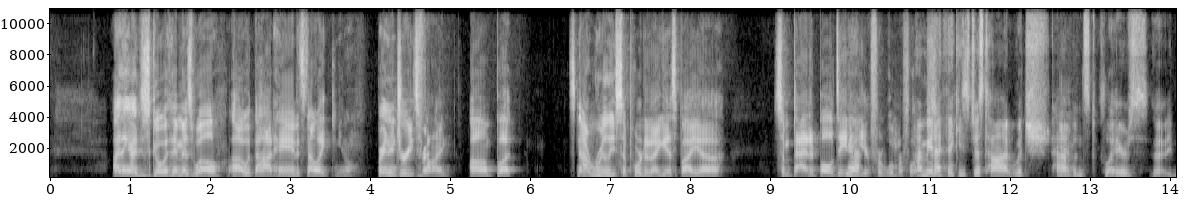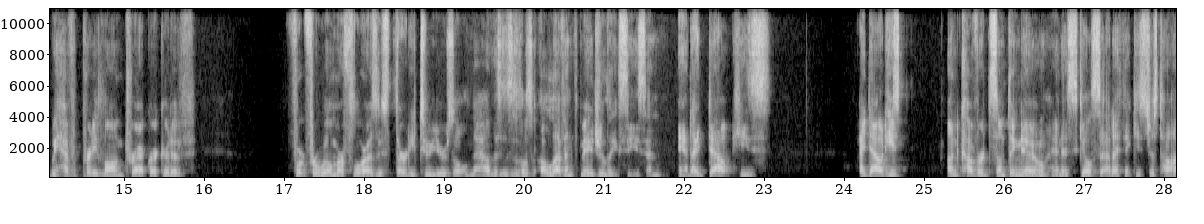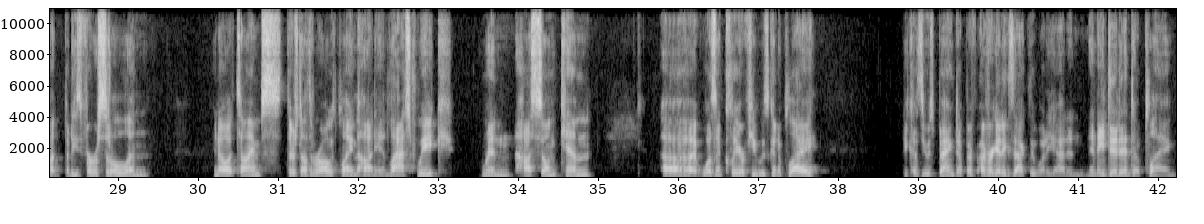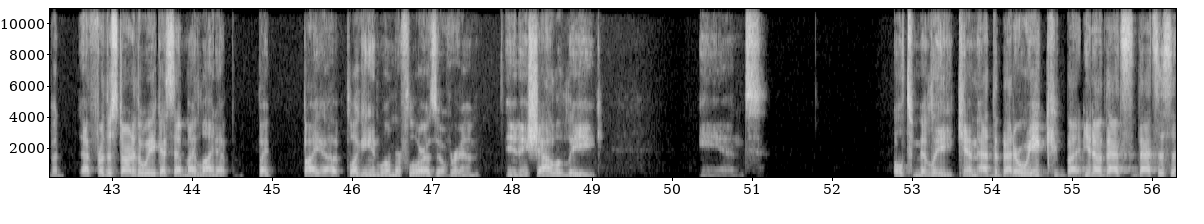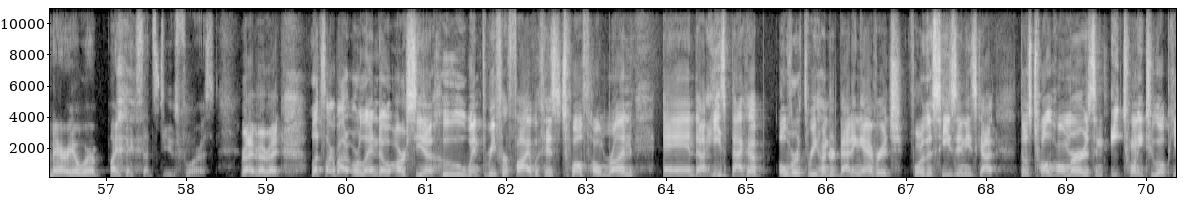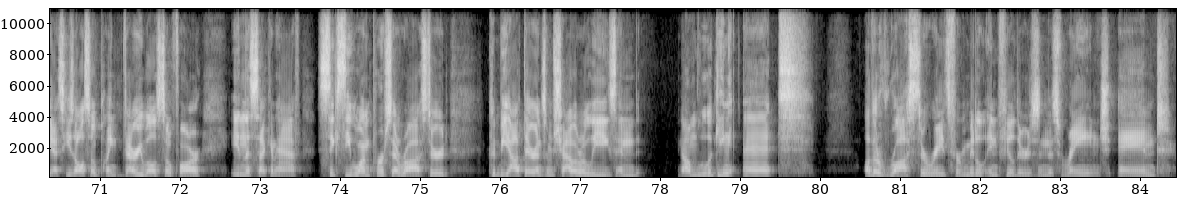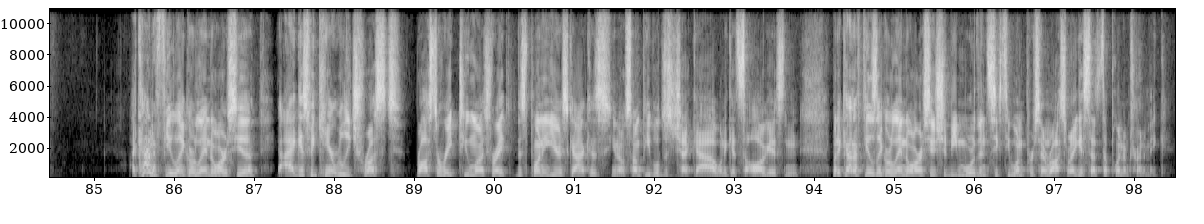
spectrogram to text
I think I'd just go with him as well uh, with the hot hand. It's not like, you know, Brandon Drury's fine, um, but it's not really supported, I guess, by uh, some batted ball data Yeah. here for Wilmer Flores. I mean, I think he's just hot, which happens to players. Uh, we have a pretty long track record of for for Wilmer Flores, who's 32 years old now. This is his 11th major league season, and I doubt he's I doubt he's uncovered something new in his skill set. I think he's just hot, but he's versatile and you know, at times there's nothing wrong with playing the hot hand. Last week when Ha-Seong Kim uh, it wasn't clear if he was going to play because he was banged up. I forget exactly what he had, and, and he did end up playing. But uh, for the start of the week, I set my lineup by by uh, plugging in Wilmer Flores over him in a shallow league, and ultimately Kim had the better week, but you know that's that's a scenario where it might make sense to use Flores. Right, right, right. Let's talk about Orlando Arcia, who went three for five with his 12th home run, and uh, he's back up over 300 batting average for the season. He's got those 12 homers and 822 OPS. He's also playing very well so far in the second half. 61% rostered, could be out there in some shallower leagues, and now I'm looking at other roster rates for middle infielders in this range. And I kind of feel like Orlando Arcia, I guess we can't really trust roster rate too much, right? This point of year, Scott, because you know some people just check out when it gets to August, and but it kind of feels like Orlando Arcia should be more than sixty-one percent roster. I guess that's the point I'm trying to make.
